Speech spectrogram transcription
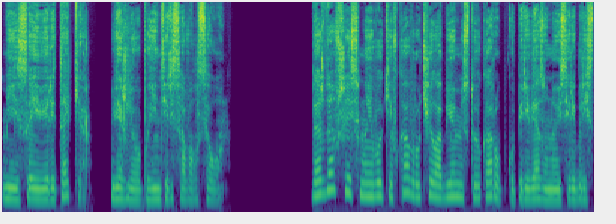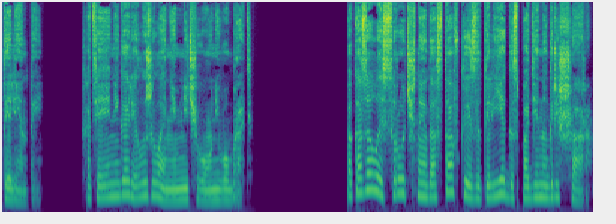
«Мисс Эйвери Такер», — вежливо поинтересовался он. Дождавшись моего кивка, вручил объемистую коробку, перевязанную серебристой лентой, хотя я не горела желанием ничего у него брать. Оказалась срочная доставка из ателье господина Гришара,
